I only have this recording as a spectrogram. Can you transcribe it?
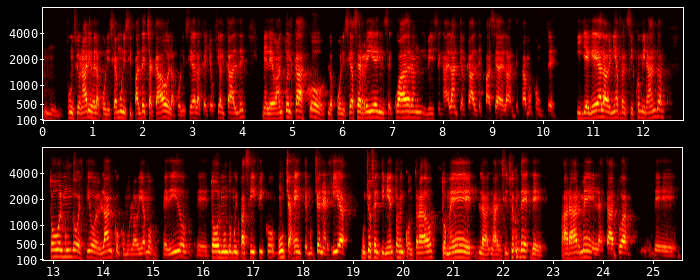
mm, funcionarios de la Policía Municipal de Chacao, de la policía de la que yo fui alcalde. Me levanto el casco, los policías se ríen, se cuadran y me dicen, adelante, alcalde, pase adelante, estamos con usted. Y llegué a la avenida Francisco Miranda, todo el mundo vestido de blanco, como lo habíamos pedido, eh, todo el mundo muy pacífico, mucha gente, mucha energía, muchos sentimientos encontrados. Tomé la, la decisión de, de pararme en la estatua de,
